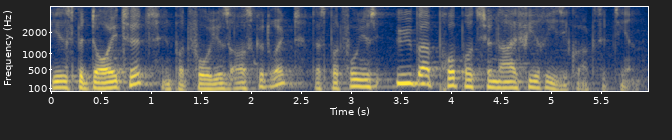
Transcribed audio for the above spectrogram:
Dieses bedeutet, in Portfolios ausgedrückt, dass Portfolios überproportional viel Risiko akzeptieren.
